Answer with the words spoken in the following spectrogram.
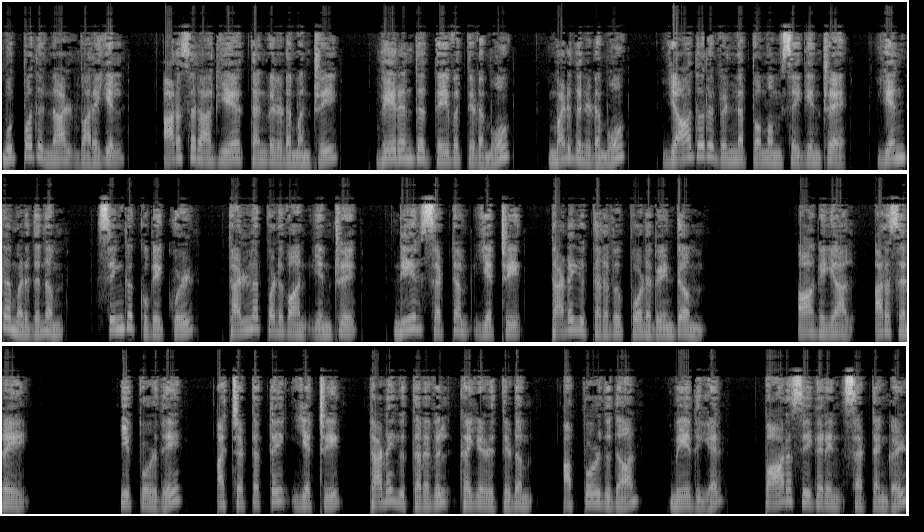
முப்பது நாள் வரையில் அரசராகிய தங்களிடமன்றி வேறெந்த தெய்வத்திடமோ மனிதனிடமோ யாதொரு விண்ணப்பமும் செய்கின்ற எந்த மனிதனும் சிங்கக் குகைக்குள் தள்ளப்படுவான் என்று நீர் சட்டம் இயற்றி தடையுத்தரவு போட வேண்டும். ஆகையால் அரசரே. இப்பொழுதே அச்சட்டத்தை இயற்றி தடையுத்தரவில் கையெழுத்திடும். அப்பொழுதுதான் மேதியர் பாரசீகரின் சட்டங்கள்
